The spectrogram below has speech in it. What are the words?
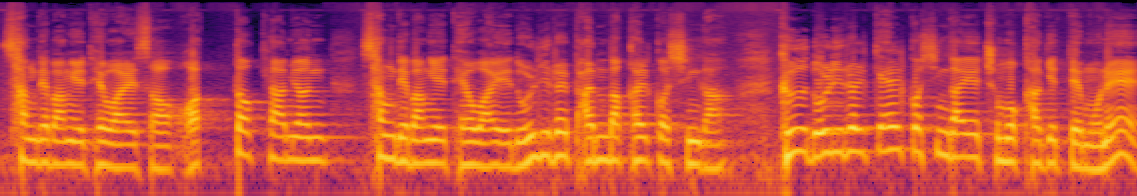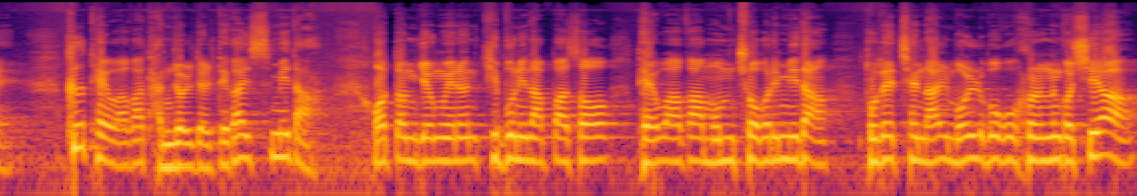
상대방의 대화에서 어떻게 하면 상대방의 대화의 논리를 반박할 것인가, 그 논리를 깰 것인가에 주목하기 때문에 그 대화가 단절될 때가 있습니다. 어떤 경우에는 기분이 나빠서 대화가 멈춰 버립니다. 도대체 날 뭘로 보고 그러는 것이야?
